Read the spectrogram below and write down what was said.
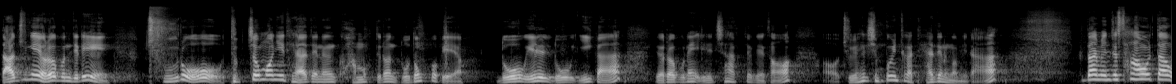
나중에 여러분들이 주로 득점원이 돼야 되는 과목들은 노동법이에요. 노1, 노2가 여러분의 1차 합격에서 어, 주요 핵심 포인트가 돼야 되는 겁니다. 그 다음에 이제 4월달,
